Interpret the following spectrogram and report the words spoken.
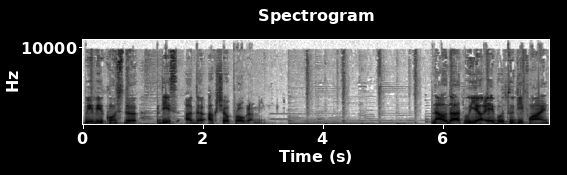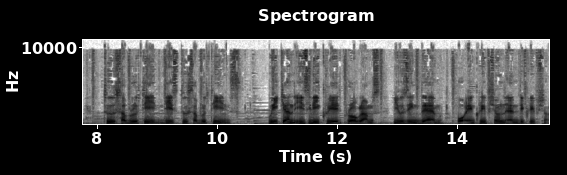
We will consider this at the actual programming. Now that we are able to define two subroutines, these two subroutines, we can easily create programs using them for encryption and decryption.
